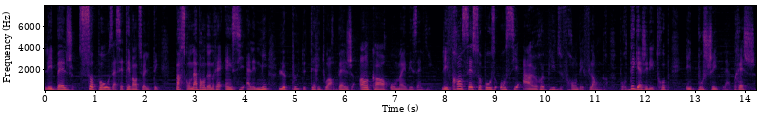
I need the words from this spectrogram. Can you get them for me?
les Belges s'opposent à cette éventualité parce qu'on abandonnerait ainsi à l'ennemi le peu de territoire belge encore aux mains des Alliés. Les Français s'opposent aussi à un repli du front des Flandres pour dégager des troupes et boucher la brèche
